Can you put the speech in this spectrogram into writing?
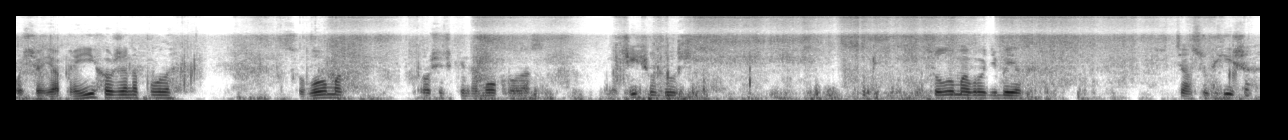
Ось я приїхав вже на поле. Солома. Трошечки намокло у нас. Йшов дощ. Солома вроді би як ця сухіша.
